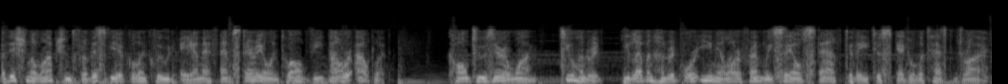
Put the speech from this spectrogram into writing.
Additional options for this vehicle include AM-FM stereo and 12V power outlet. Call 201-200-1100 or email our friendly sales staff today to schedule a test drive.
